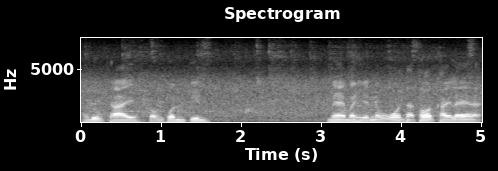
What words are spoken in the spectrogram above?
ให้ลูกชายสองคนกิน แม่มาเห็นนะโอ้ทอดไข่แล้วนะ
